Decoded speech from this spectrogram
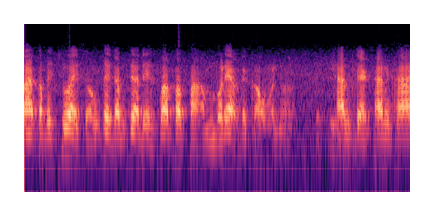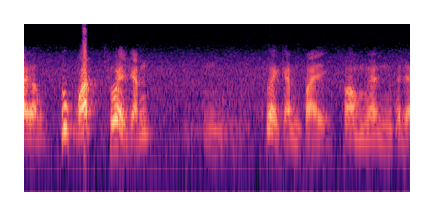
มาก็ไปช่วยสองเตื้อจำเตื้อเดินทอดพระป่ามันบ่แล้วแต่เก่ามันว่าทานแจกทานค้าทุกวัดช่วยกัน อืมช่วยกันไปหอมเงินเขาจะ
